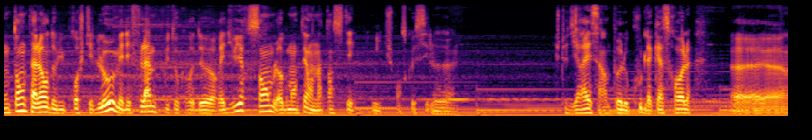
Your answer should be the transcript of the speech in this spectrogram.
On tente alors de lui projeter de l'eau, mais les flammes, plutôt que de réduire, semblent augmenter en intensité. Oui, je pense que c'est le... Je te dirais, c'est un peu le coup de la casserole. Euh,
